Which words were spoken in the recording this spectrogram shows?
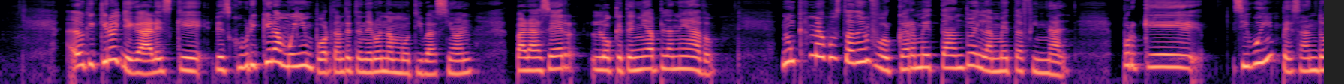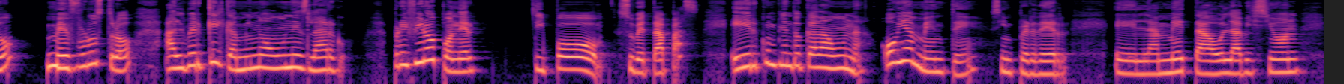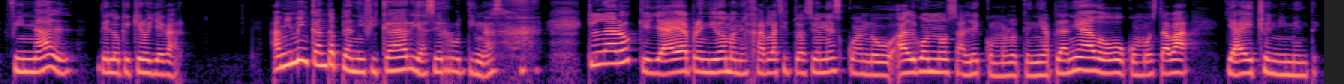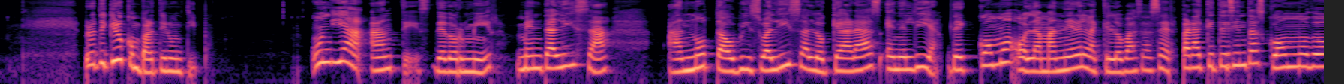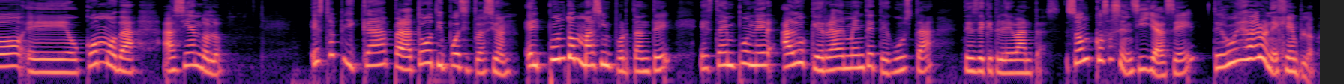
A lo que quiero llegar es que descubrí que era muy importante tener una motivación para hacer lo que tenía planeado. Nunca me ha gustado enfocarme tanto en la meta final, porque si voy empezando, me frustro al ver que el camino aún es largo. Prefiero poner tipo subetapas e ir cumpliendo cada una, obviamente sin perder eh, la meta o la visión final de lo que quiero llegar. A mí me encanta planificar y hacer rutinas. claro que ya he aprendido a manejar las situaciones cuando algo no sale como lo tenía planeado o como estaba ya hecho en mi mente. Pero te quiero compartir un tip. Un día antes de dormir, mentaliza anota o visualiza lo que harás en el día, de cómo o la manera en la que lo vas a hacer, para que te sientas cómodo eh, o cómoda haciéndolo. Esto aplica para todo tipo de situación. El punto más importante está en poner algo que realmente te gusta desde que te levantas. Son cosas sencillas, ¿eh? Te voy a dar un ejemplo.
